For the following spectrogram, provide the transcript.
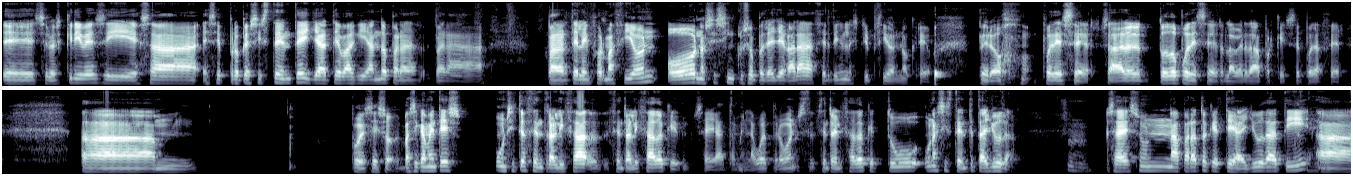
Eh, se lo escribes y esa, ese propio asistente ya te va guiando para, para, darte la información o no sé si incluso podría llegar a hacerte la inscripción, no creo, pero puede ser, o sea, todo puede ser, la verdad, porque se puede hacer. pues eso, básicamente es un sitio centralizado, centralizado, que sería también la web, pero bueno, centralizado que tú, un asistente te ayuda. O sea, es un aparato que te ayuda a ti a,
